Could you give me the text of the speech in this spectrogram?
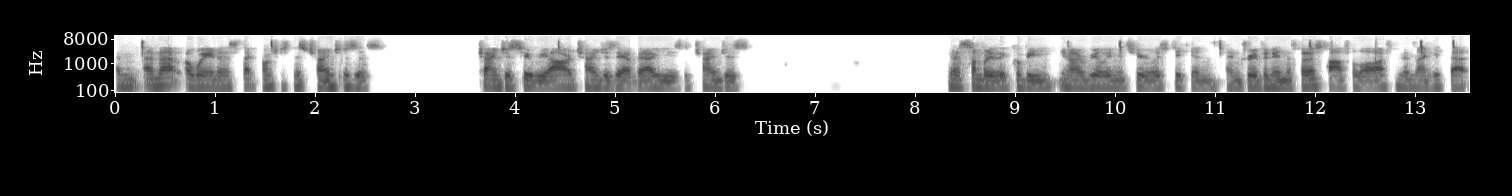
and and that awareness, that consciousness changes us, changes who we are, it changes our values, it changes you know somebody that could be you know really materialistic and, and driven in the first half of life and then they hit that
